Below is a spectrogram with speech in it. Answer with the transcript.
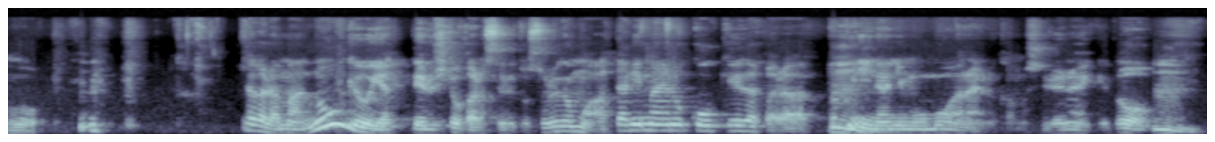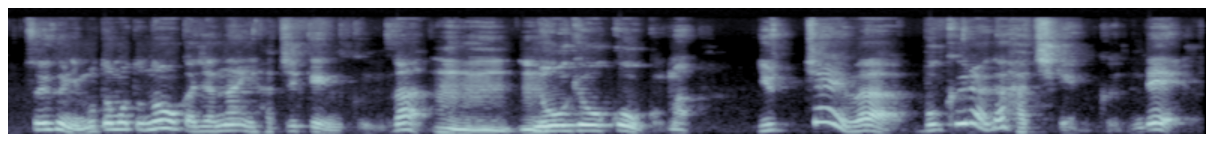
そう。だからまあ農業をやってる人からするとそれがもう当たり前の光景だから特に何も思わないのかもしれないけど、うん。そういうふうにもともと農家じゃない八軒くんがうんうんうん。農業高校、まあ言っちゃえば僕らが八軒くんで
